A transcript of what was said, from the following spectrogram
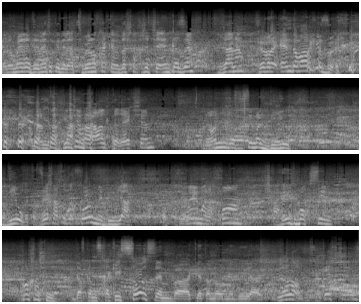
ואני אומר את זה נטו כדי לעצבן אותך, כי אני יודע שאתה חושב שאין כזה, ז'אנר, חבר'ה, אין דבר כזה. אבל משחקים שהם character action, מאוד מבססים על דיוק. דיוק, אתה צריך לעשות הכל מדויק. הפריים הנכון, יש לך היטבוקסים, הכל חשוב. דווקא משחקי Souls הם בקטע מאוד מדויק. לא, לא, משחקי Souls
